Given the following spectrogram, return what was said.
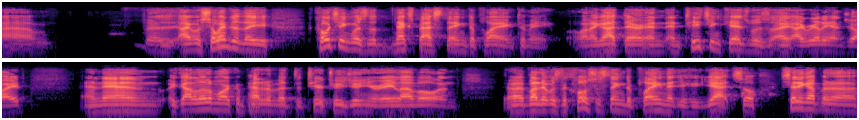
um, I was so into the coaching was the next best thing to playing to me when I got there. And, and teaching kids was, I, I really enjoyed. And then it got a little more competitive at the tier two junior A level. And, uh, but it was the closest thing to playing that you could get. So sitting up in a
